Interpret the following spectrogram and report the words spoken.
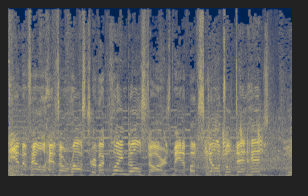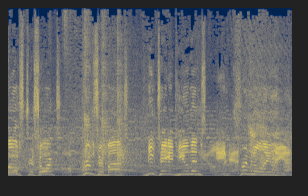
The MFL has a roster of acclaimed all-stars made up of skeletal deadheads, monstrous orcs, bruiser bots, mutated humans, and criminal aliens.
